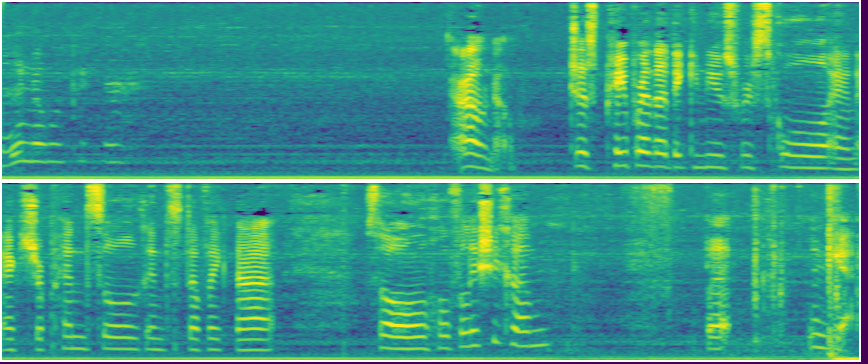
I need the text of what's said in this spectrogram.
Is it notebook paper? I don't know. Just paper that they can use for school and extra pencils and stuff like that. So hopefully she come. But yeah.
